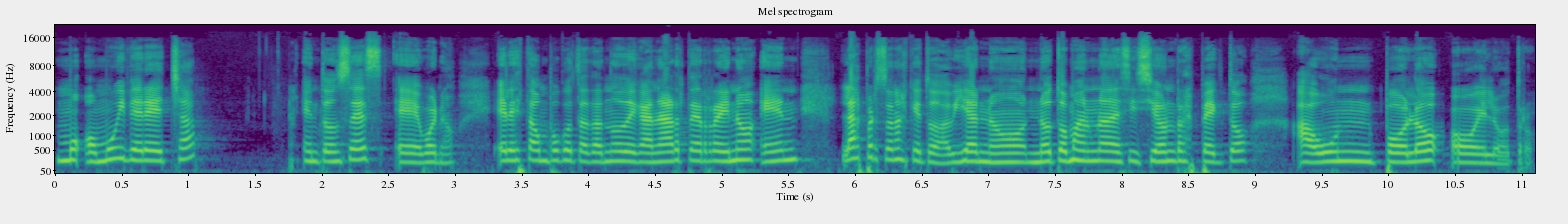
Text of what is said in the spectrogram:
o muy derecha. Entonces, eh, bueno, él está un poco tratando de ganar terreno en las personas que todavía no, no toman una decisión respecto a un polo o el otro.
